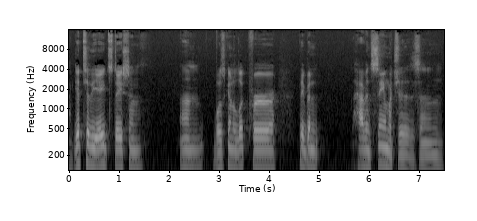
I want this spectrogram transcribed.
I get to the aid station. and was gonna look for. They've been having sandwiches and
